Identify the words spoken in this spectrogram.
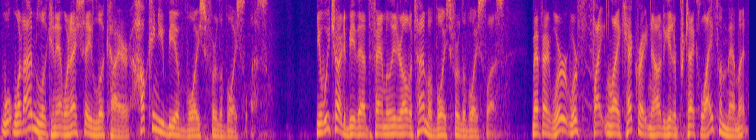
what I'm looking at when I say look higher, how can you be a voice for the voiceless? You know, we try to be that at the family leader all the time, a voice for the voiceless. Matter of fact, we're, we're fighting like heck right now to get a Protect Life Amendment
